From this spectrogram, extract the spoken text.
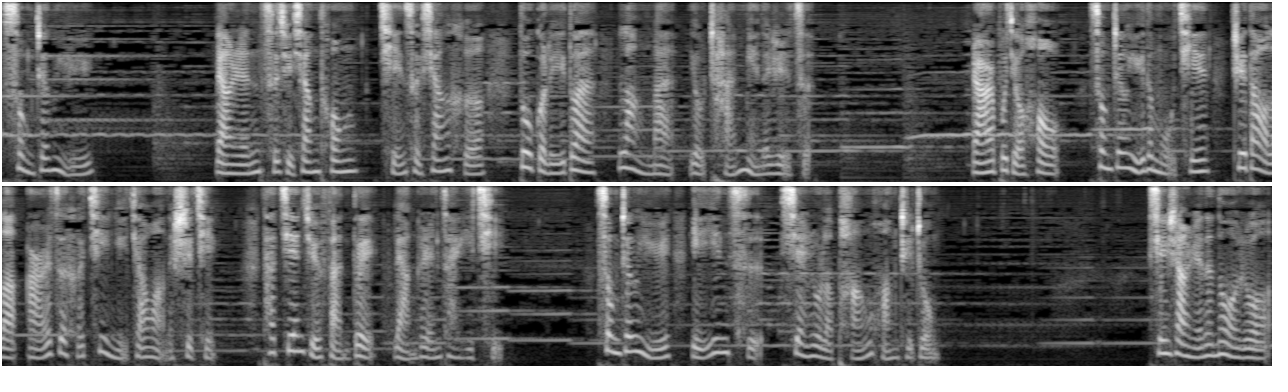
宋征瑜，两人词曲相通，琴瑟相和，度过了一段浪漫又缠绵的日子。然而不久后，宋征瑜的母亲知道了儿子和妓女交往的事情，她坚决反对两个人在一起。宋征瑜也因此陷入了彷徨之中。心上人的懦弱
